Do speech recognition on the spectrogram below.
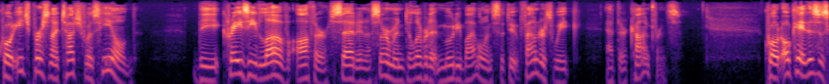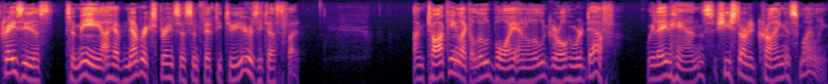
Quote, each person I touched was healed the Crazy Love author said in a sermon delivered at Moody Bible Institute Founders Week at their conference. Quote, okay, this is craziness to me. I have never experienced this in 52 years, he testified. I'm talking like a little boy and a little girl who were deaf. We laid hands. She started crying and smiling.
